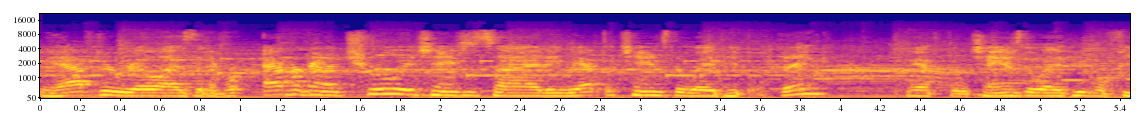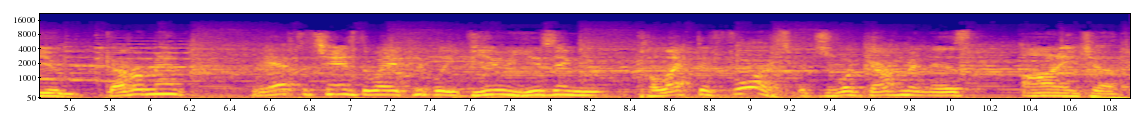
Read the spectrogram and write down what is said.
We have to realize that if we're ever going to truly change society, we have to change the way people think. We have to change the way people view government. We have to change the way people view using collective force, which is what government is on each other.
